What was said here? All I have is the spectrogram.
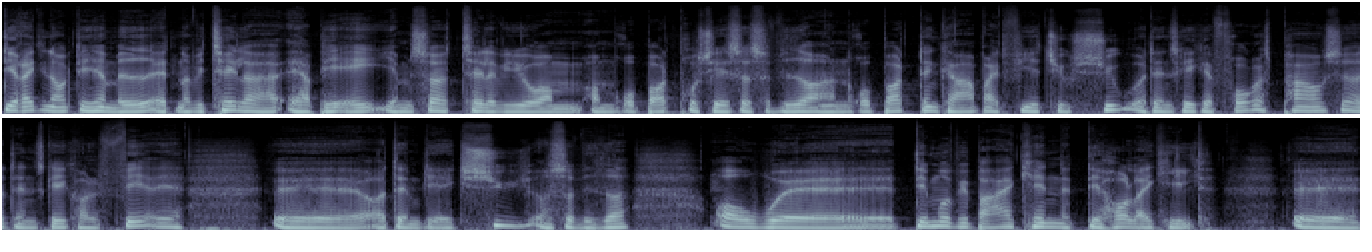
det er rigtigt nok det her med, at når vi taler RPA, jamen så taler vi jo om, om robotprocesser osv., og en robot, den kan arbejde 24-7, og den skal ikke have frokostpause, og den skal ikke holde ferie, øh, og den bliver ikke syg osv. Og øh, det må vi bare erkende, at det holder ikke helt øh,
